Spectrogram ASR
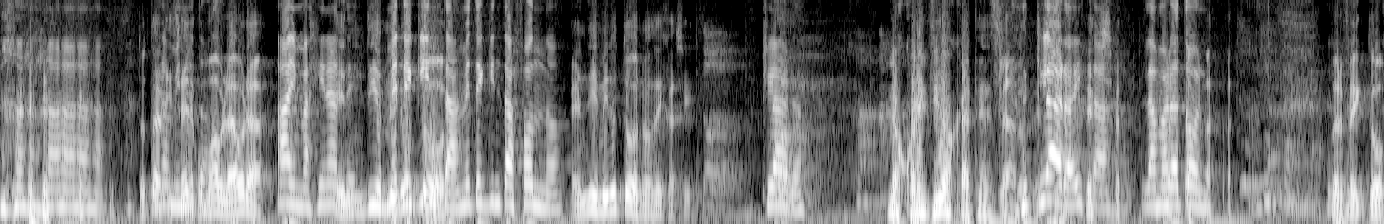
Total, ¿sabes minutos. cómo habla ahora? Ah, imagínate. En 10 Mete minutos. quinta, mete quinta a fondo. En 10 minutos nos deja así. Claro. Los 42 cáteras. Claro. Claro, ahí está. La maratón. Perfecto.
